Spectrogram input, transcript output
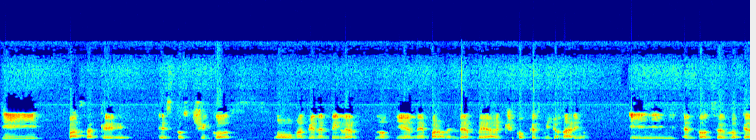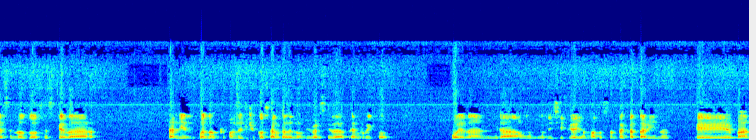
Y pasa que estos chicos, o más bien el dealer, no tiene para venderle al chico que es millonario. Y entonces lo que hacen los dos es quedar saliendo, bueno, que cuando el chico salga de la universidad, el rico, puedan ir a un municipio llamado Santa Catarina. que van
